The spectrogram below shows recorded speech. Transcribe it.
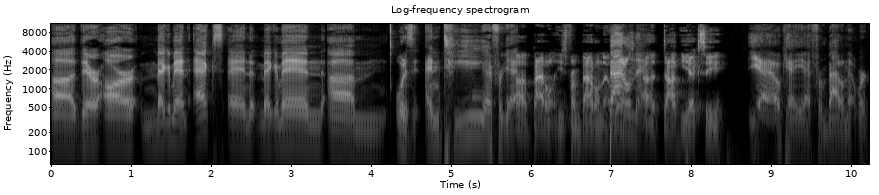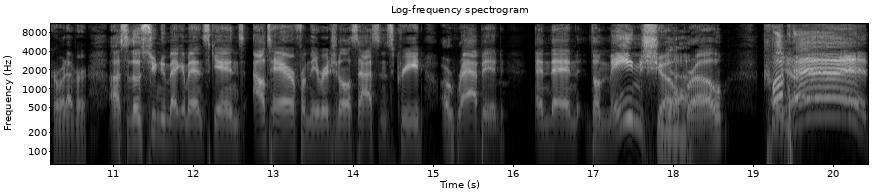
Uh, there are Mega Man X and Mega Man. Um, what is it? NT? I forget. uh, Battle. He's from Battle Network. Battle.net. Uh, dot exe. Yeah, okay, yeah, from Battle Network or whatever. Uh, so those two new Mega Man skins, Altair from the original Assassin's Creed, a Rabbid, and then the main show, Yeah. bro, Oh, Cuphead.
